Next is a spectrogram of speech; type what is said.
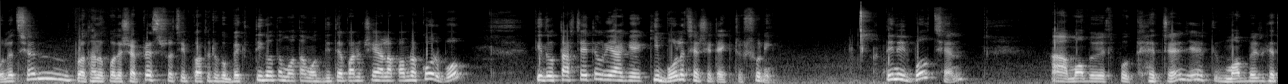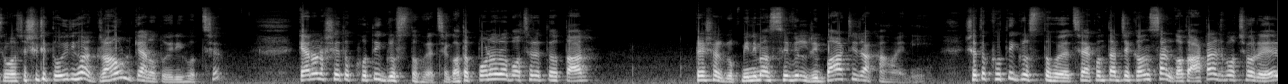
বলেছেন। প্রধান উপদেষ্টা প্রেস সচিব কতটুকু ব্যক্তিগত মতামত দিতে পারেন সেই আলাপ আমরা করব। কিন্তু তার চাইতে উনি আগে কি বলেছেন, সেটা একটু শুনি। তিনি বলছেন মবের ক্ষেত্রে যে মবের ক্ষেত্রে বলছে সেটি তৈরি হওয়ার গ্রাউন্ড কেন তৈরি হচ্ছে? কেননা সে তো ক্ষতিগ্রস্ত হয়েছে। গত পনেরো বছরে তো তার pressure group minimum civil liberty রাখা হয়নি। সে তো ক্ষতিগ্রস্ত হয়েছে। এখন তার যে কনসার্ন গত আঠাশ বছরের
